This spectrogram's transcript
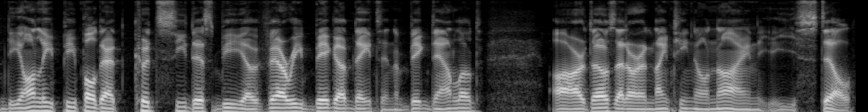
the only people that could see this be a very big update and a big download are those that are in 1909 still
